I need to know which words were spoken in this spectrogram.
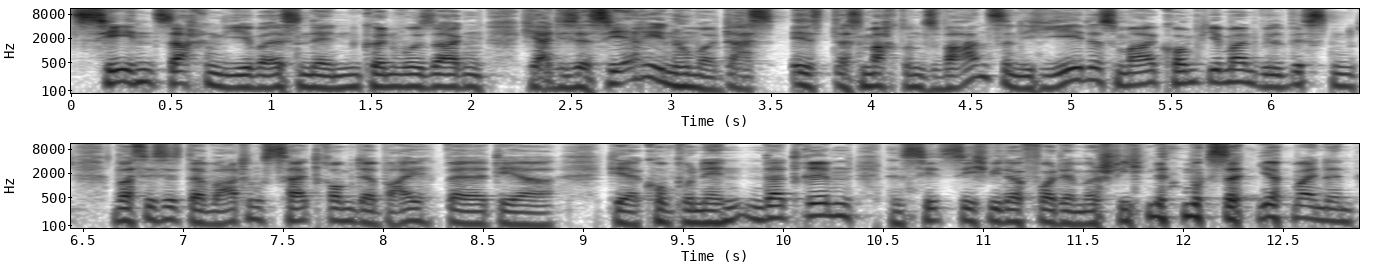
zehn Sachen jeweils nennen können, wo sagen, ja, diese Seriennummer, das ist, das macht uns wahnsinnig. Jedes Mal kommt jemand, will wissen, was ist jetzt der Wartungszeitraum dabei, äh, der, der Komponenten da drin. Dann sitze ich wieder vor der Maschine, muss dann hier meinen,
